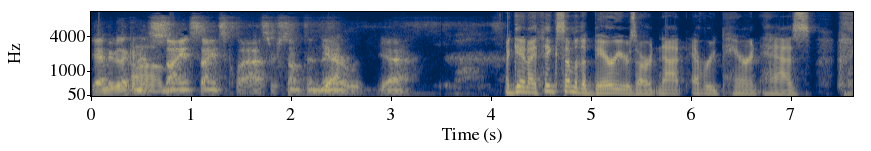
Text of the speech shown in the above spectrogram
Yeah, maybe like in a um, science science class or something there. Yeah. yeah. Again, I think some of the barriers are not every parent has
